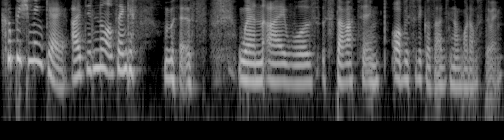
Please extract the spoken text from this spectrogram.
could be Schmincke. I did not think about this when I was starting, obviously because I didn't know what I was doing.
